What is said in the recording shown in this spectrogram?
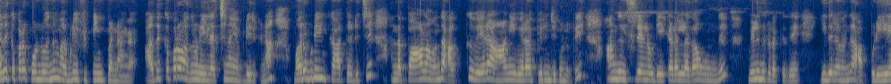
அதுக்கப்புறம் கொண்டு வந்து மறுபடியும் ஃபிட்டிங் பண்ணாங்க. அதுக்கப்புறம் அதனுடைய லட்சணம் எப்படி இருக்குன்னா மறுபடியும் காத்தடிச்சு அந்த பாலம் வந்து அக்கு வேற ஆணி வேற பிரிஞ்சு கொண்டு போய் அங்க இஸ்ரேலுடைய கடலில் தான் வந்து விழுந்து கிடக்குது. இதுல வந்து அப்படியே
